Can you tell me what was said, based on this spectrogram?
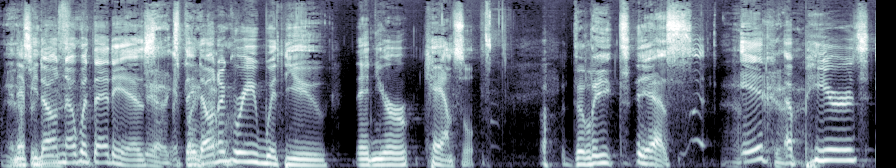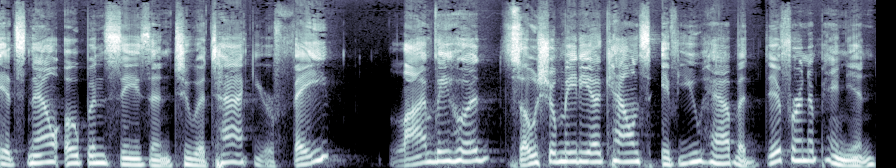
Yeah, and if you don't know what that is, Yeah, if they don't agree with you, then you're canceled. Delete. Yes. It God. appears it's now open season to attack your faith, livelihood, social media accounts if you have a different opinion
